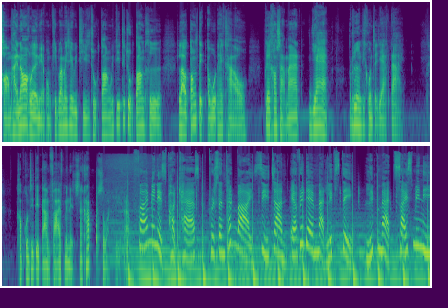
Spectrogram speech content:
ของภายนอกเลยเนี่ยผมคิดว่าไม่ใช่วิธีที่ถูกต้องวิธีที่ถูกต้องคือ เราต้องติดอาวุธให้เขา เพื่อเขาสามารถแยกเรื่องที่ควรจะแยกได้ ขอบคุณที่ติดตาม 5 minutes นะครับ สวัสดีครับ 5 minutes podcast presented by สีจัน everyday matte lipstick lip matte size mini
